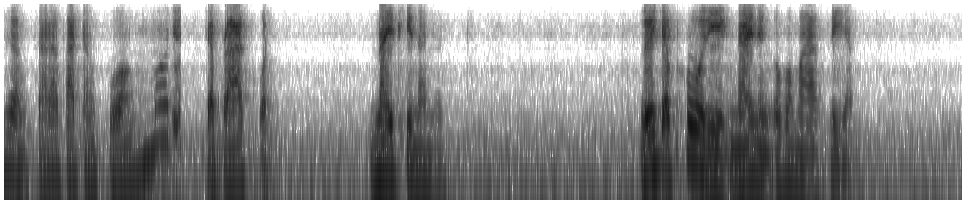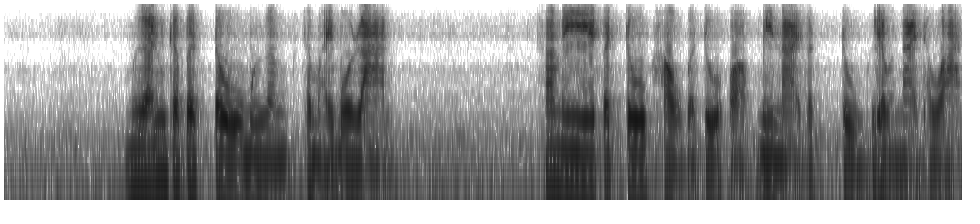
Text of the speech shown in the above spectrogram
เรื่องสารพัดทั้งปวงมดจะปรากฏในที่นั้นเลย หรือจะพูดอีกในหนึ่งอุปมาเปรียบ เหมือนกับประตูเมืองสมัยโบราณ ถ้ามีประตูเข้าประตูออกมีนายประตูเรียกว่านายทวาร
